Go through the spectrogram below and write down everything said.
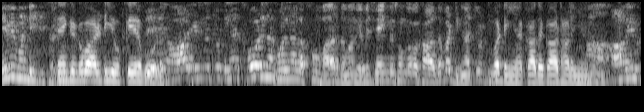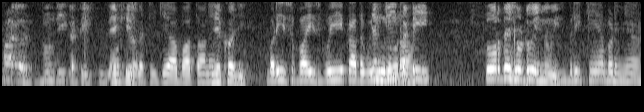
ਇਹ ਵੀ ਮੰਡੀ ਦੀ ਸਿੰਕ ਕੁਆਲਿਟੀ ਓਕੇ ਰਿਪੋਰਟ ਆ ਜਿਹੜੀਆਂ ਝੋਟੀਆਂ ਥੋੜੀਆਂ ਥੋੜੀਆਂ ਲੱਖੋਂ ਬਾਹਰ ਦਵਾਂਗੇ ਵੀ ਸਿੰਘ ਸੁੰਗ ਵਿਖਾਲ ਦੋ ਵੱਡੀਆਂ ਝੋਟੀਆਂ। ਵੱਡੀਆਂ ਕੱਦ ਕਾਠ ਵਾਲੀਆਂ। ਹਾਂ ਆ ਵੀ ਵਿਖਾਇਓ ਦੁੰਦੀ ਕੱਟੀ ਦੇਖਿਓ ਕੱਟੀ ਕਿਆ ਬਾਤਾਂ ਨੇ। ਦੇਖੋ ਜੀ। ਬੜੀ ਸਫ਼ਾਈ ਸਫੂਈ ਕੱਦ ਵਜੂਦ ਚੰਗੀ ਕੱਟੀ ਤੋਰਦੇ ਛੋਟੂ ਇਹਨੂੰ ਵੀ। ਬਰੀਕੀਆਂ ਬੜੀਆਂ।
